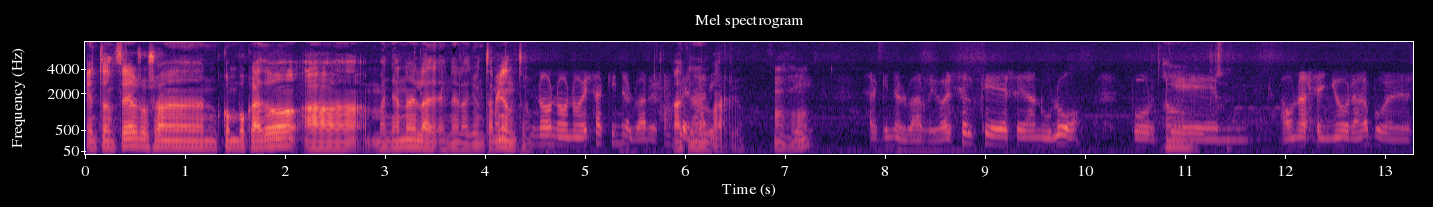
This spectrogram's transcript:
Entonces os han convocado a mañana en, la- en el ayuntamiento, No, no, no, es aquí en el barrio, aquí en el barrio. Sí, es aquí en el barrio. Es el que se anuló porque Ah, mm, a una señora pues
